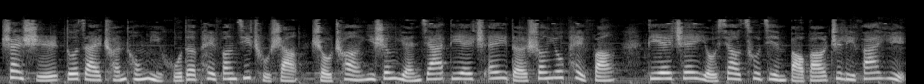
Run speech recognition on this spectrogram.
膳食多在传统米糊的配方基础上，首创益生元加 DHA 的双优配方。DHA 有效促进宝宝智力发育，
